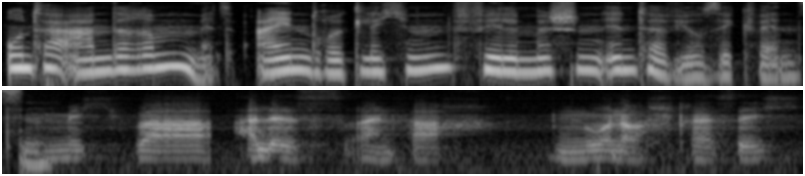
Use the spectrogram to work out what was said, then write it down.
Unter anderem mit eindrücklichen filmischen Interviewsequenzen. Mich war alles einfach nur noch stressig.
